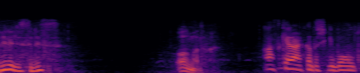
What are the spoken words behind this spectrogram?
Nerelisiniz? Olmadı mı? Asker arkadaşı gibi oldu.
